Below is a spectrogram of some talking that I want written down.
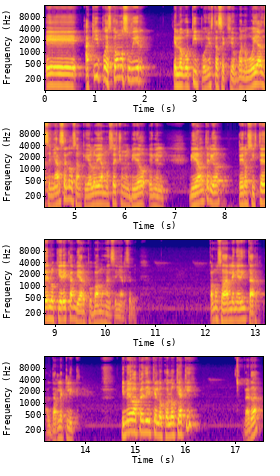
Eh, aquí pues cómo subir el logotipo en esta sección. Bueno, voy a enseñárselos, aunque ya lo habíamos hecho en el video, en el video anterior, pero si ustedes lo quieren cambiar, pues vamos a enseñárselo. Vamos a darle en editar, al darle clic, y me va a pedir que lo coloque aquí, ¿verdad?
